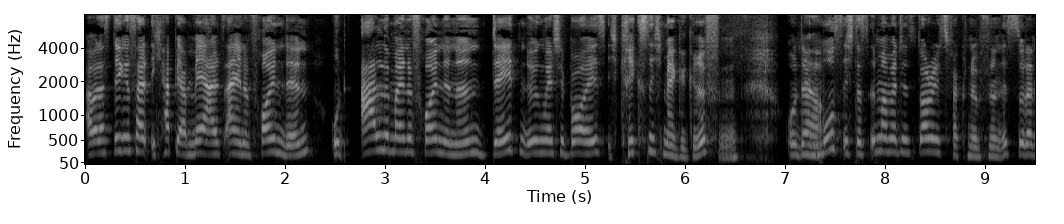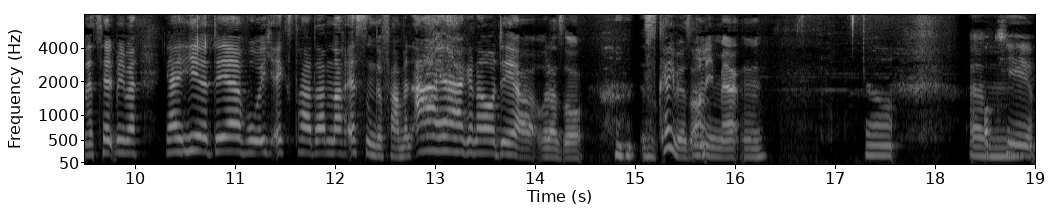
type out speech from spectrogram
Aber das Ding ist halt, ich habe ja mehr als eine Freundin und alle meine Freundinnen daten irgendwelche Boys, ich krieg's nicht mehr gegriffen. Und dann Ja. muss ich das immer mit den Stories verknüpfen. Dann ist so, dann erzählt mir jemand, ja, hier der, wo ich extra dann nach Essen gefahren bin. Ah ja, genau der oder so. Das kann ich mir jetzt auch nicht merken. Ja. okay.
